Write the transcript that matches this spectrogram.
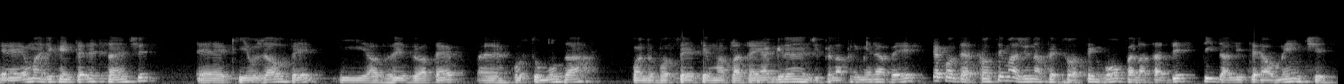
é uma dica interessante é, que eu já usei, e às vezes eu até é, costumo usar, quando você tem uma plateia grande pela primeira vez. O que acontece? Quando você imagina a pessoa sem roupa, ela está despida literalmente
